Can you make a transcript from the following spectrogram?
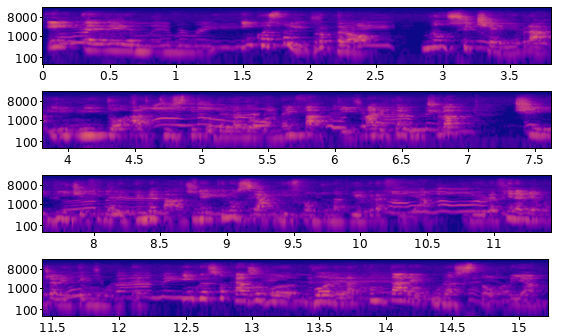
E ehm, in questo libro però non si celebra il mito artistico della donna, infatti Marica Lucciola ci dice fin dalle prime pagine che non siamo di fronte a una biografia, biografie ne abbiamo già lette molte, in questo caso vuole raccontare una storia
